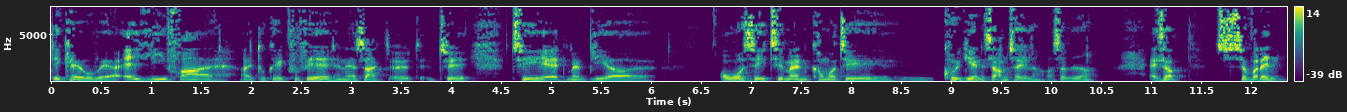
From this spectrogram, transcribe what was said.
det kan jo være alt lige fra, ej, du kan ikke få ferie, han har sagt, øh, til, til at man bliver overset, til man kommer til korrigerende samtaler osv. Altså, så hvordan,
